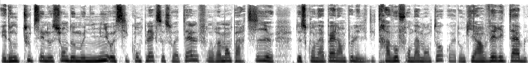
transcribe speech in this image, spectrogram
Et donc, toutes ces notions d'homonymie, aussi complexes soient-elles, font vraiment partie euh, de ce qu'on appelle un peu les, travaux fondamentaux. Donc, il y a un véritable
